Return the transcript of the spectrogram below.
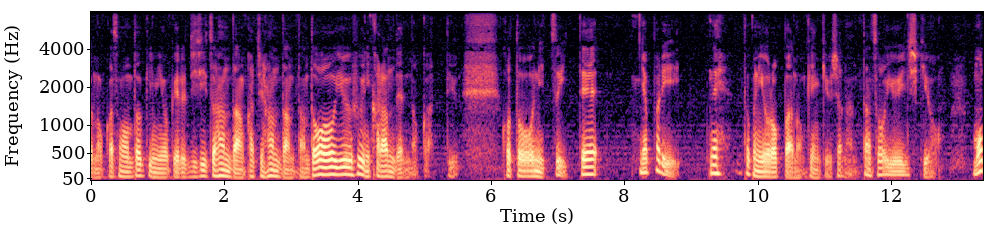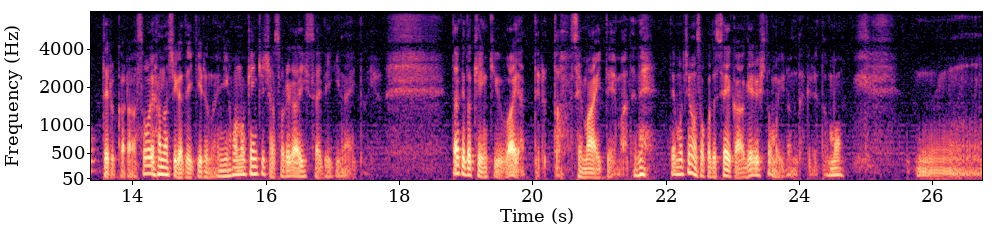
うのかその時における事実判断価値判断とはどういうふうに絡んでんのかっていうことについてやっぱりね特にヨーロッパの研究者なんだそういう意識を持ってるからそういう話ができるのに日本の研究者はそれが一切できないという。だけど研究はやってると狭いテーマでね。でもちろんそこで成果を上げる人もいるんだけれどもうん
